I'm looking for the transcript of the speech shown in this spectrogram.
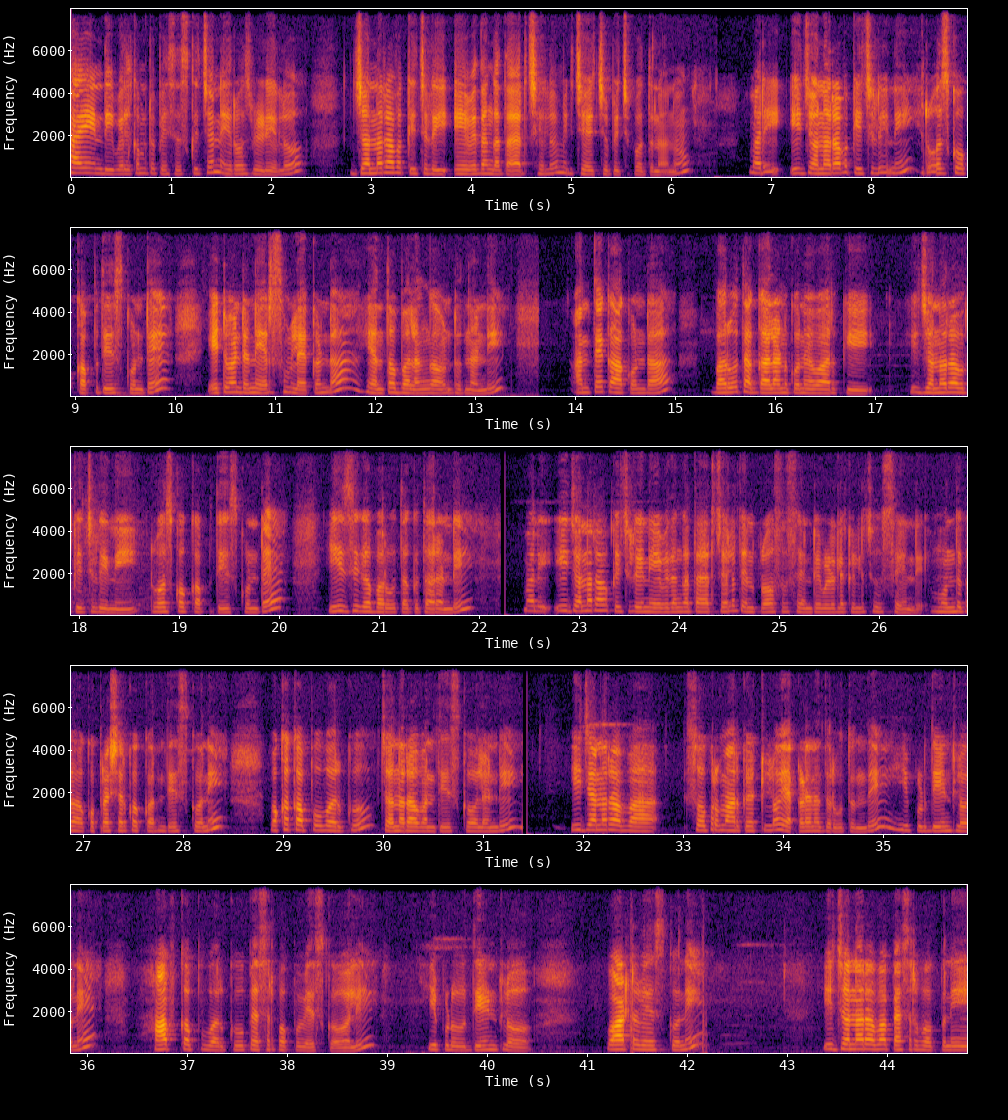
Hi అండి. Welcome to Paces kitchen. ఈరోజు వీడియోలో జొన్నరవ కిచడి ఏ విధంగా తయారు చేయాలో మీకు చేసి చూపించిపోతున్నాను మరి ఈ జొన్నరవ కిచడిని రోజుకు ఒక కప్పు తీసుకుంటే ఎటువంటి నీరసం లేకుండా ఎంతో బలంగా ఉంటుందండి. అంతేకాకుండా బరువు తగ్గాలనుకునే వారికి ఈ జొన్నరవ కిచడిని రోజుకొక కప్పు తీసుకుంటే ఈజీగా బరువు తగ్గుతారండి. మరి ఈ జొన్నరవ కిచడీని ఏ విధంగా తయారు చేయాలో దీని ప్రాసెస్ ఏంటి? వీడియోకి వెళ్ళి చూసేయండి. ముందుగా ఒక ప్రెషర్ కుక్కర్ని తీసుకొని ఒక కప్పు వరకు జొన్నరవ్వని తీసుకోవాలండి. ఈ జొన్నరవ్వ సూపర్ మార్కెట్లో ఎక్కడైనా దొరుకుతుంది. ఇప్పుడు దీంట్లోనే హాఫ్ కప్పు వరకు పెసరపప్పు వేసుకోవాలి. ఇప్పుడు దీంట్లో వాటర్ వేసుకొని ఈ జొన్నరవ్వ పెసరపప్పుని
